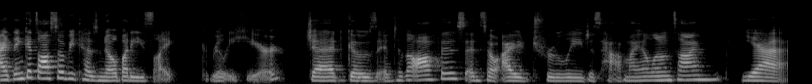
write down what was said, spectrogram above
I think it's also because nobody's like really here. Jed goes into the office. And so I truly just have my alone time. Yeah,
